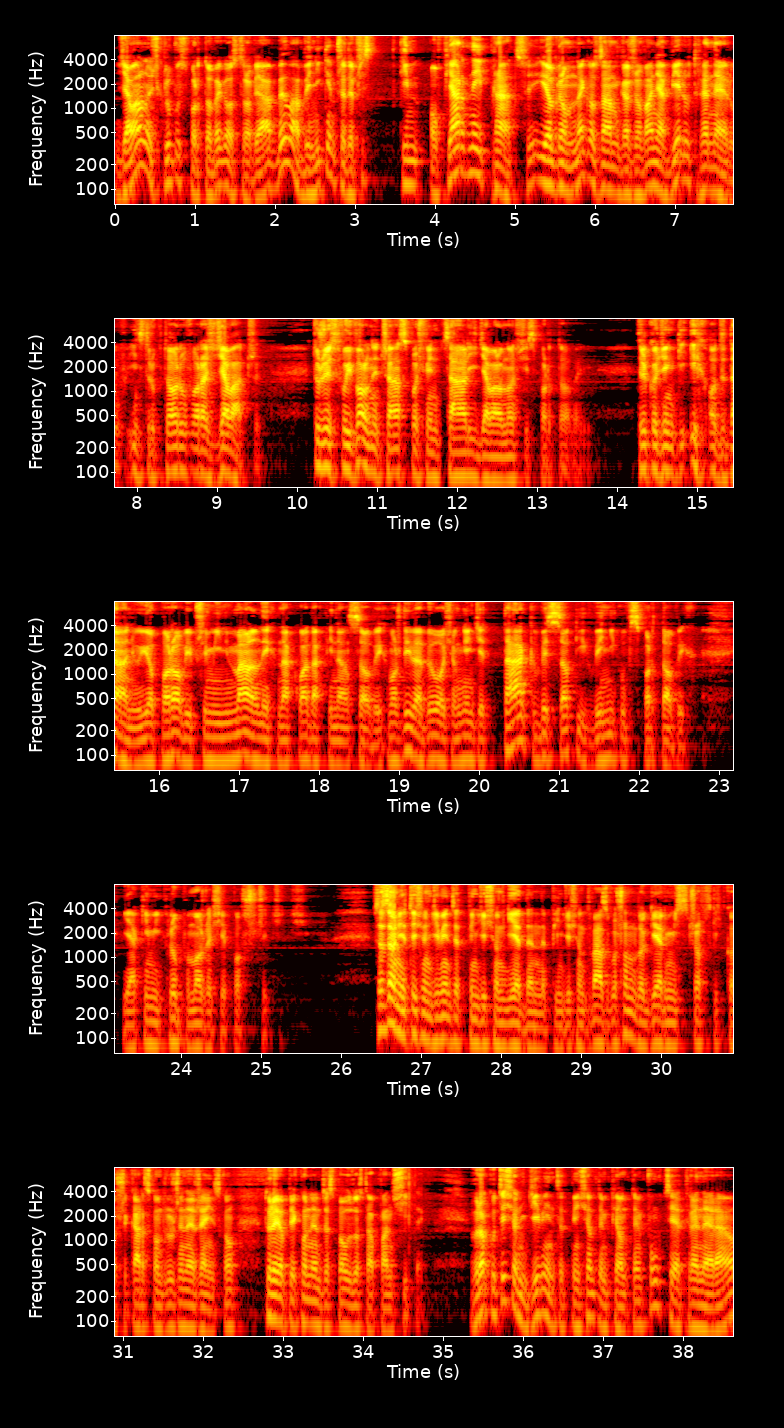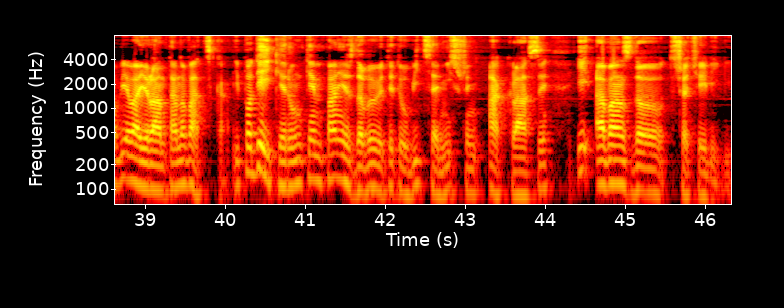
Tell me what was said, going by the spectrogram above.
Działalność klubu sportowego Ostrowia była wynikiem przede wszystkim ofiarnej pracy i ogromnego zaangażowania wielu trenerów, instruktorów oraz działaczy, którzy swój wolny czas poświęcali działalności sportowej. Tylko dzięki ich oddaniu i oporowi przy minimalnych nakładach finansowych możliwe było osiągnięcie tak wysokich wyników sportowych, jakimi klub może się poszczycić. W sezonie 1951-52 zgłoszono do gier mistrzowskich koszykarską drużynę żeńską, której opiekunem zespołu został pan Sitek. W roku 1955 funkcję trenera objęła Jolanta Nowacka i pod jej kierunkiem panie zdobyły tytuł wicemistrzyń A klasy i awans do trzeciej ligi.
